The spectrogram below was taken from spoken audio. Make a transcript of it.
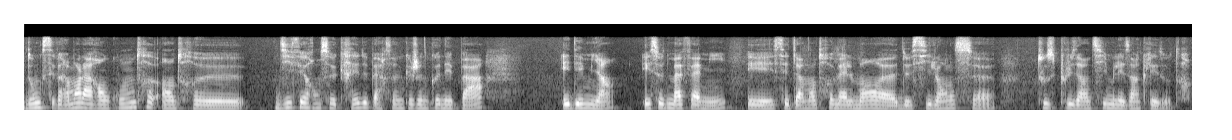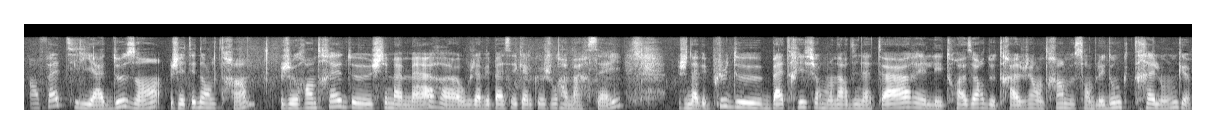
Donc c'est vraiment la rencontre entre différents secrets de personnes que je ne connais pas et des miens et ceux de ma famille. Et c'est un entremêlement de silence tous plus intimes les uns que les autres. En fait, il y a deux ans, j'étais dans le train. Je rentrais de chez ma mère, euh, où j'avais passé quelques jours à Marseille. Je n'avais plus de batterie sur mon ordinateur et les trois heures de trajet en train me semblaient donc très longues.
